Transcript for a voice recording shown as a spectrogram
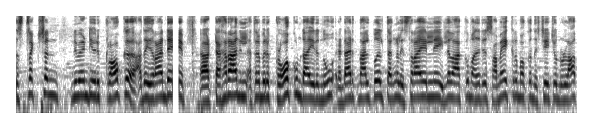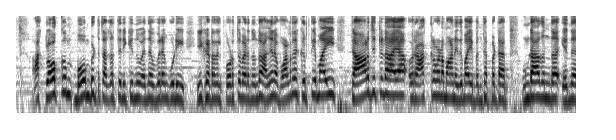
ഡിസ്ട്രക്ഷന് വേണ്ടി ഒരു ക്ലോക്ക് അത് ഇറാന്റെ ടെഹ്റാനിൽ അത്തരമൊരു ക്ലോക്ക് ഉണ്ടായിരുന്നു. രണ്ടായിരത്തി നാൽപ്പതിൽ തങ്ങൾ ഇസ്രായേലിനെ ഇല്ലാതാക്കും അതിന്റെ സമയക്രമമൊക്കെ നിശ്ചയിച്ചുകൊണ്ടുള്ള ആ ക്ലോക്കും ബോംബിട്ട് തകർത്തിരിക്കുന്നു എന്ന വിവരം കൂടി ഈ ഘട്ടത്തിൽ പുറത്തു വരുന്നുണ്ട് അങ്ങനെ വളരെ കൃത്യമായി ടാർജറ്റഡ് ആയ ഒരു ആക്രമണമാണ് ഇതുമായി ബന്ധപ്പെട്ട് ഉണ്ടാകുന്നത് എന്ന്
